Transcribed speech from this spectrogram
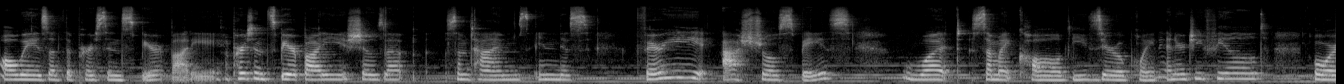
always of the person's spirit body. A person's spirit body shows up sometimes in this very astral space, what some might call the zero point energy field or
